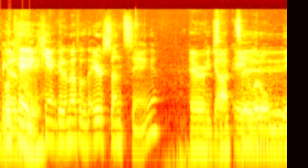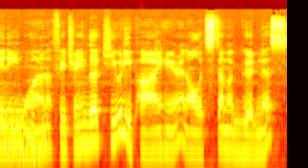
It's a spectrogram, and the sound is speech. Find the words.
because okay. we can't get enough of the air sensing, air we got sensing. a little mini one featuring the QT Py here and all its stemma goodness.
